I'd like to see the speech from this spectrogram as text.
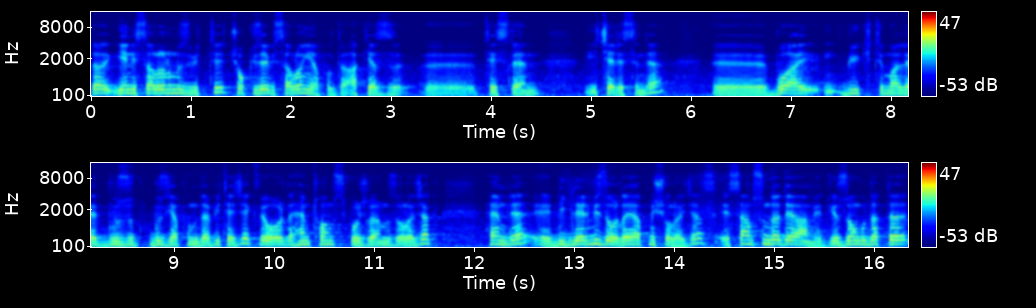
Trabzon'da yeni salonumuz bitti. Çok güzel bir salon yapıldı Akyazı e, tesislerin içerisinde. E, bu ay büyük ihtimalle buz, buz yapımı bitecek ve orada hem tom sporcularımız olacak hem de e, liglerimiz de orada yapmış olacağız. E, Samsun'da devam ediyor. Zonguldak'ta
